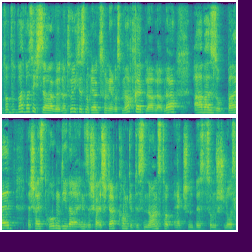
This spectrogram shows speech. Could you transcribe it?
w- w- was ich sage, natürlich ist ein reaktionäres Machwerk, bla bla bla, aber sobald der scheiß Drogendealer in diese scheiß Stadt kommt, gibt es Nonstop-Action bis zum Schluss.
